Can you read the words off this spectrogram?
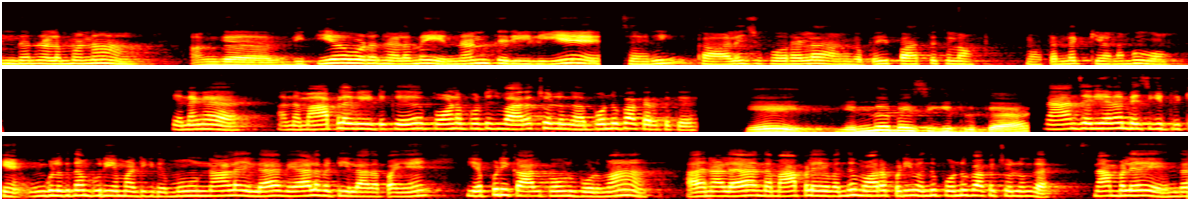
இந்த நிலைமைனா அங்க வித்யாவோட நிலைமை என்னன்னு தெரியலையே. சரி காலேஜ் போறல அங்க போய் பார்த்துக்கலாம் முதல்ல கிளம்புவோம். என்னங்க அந்த மாப்பிள்ளை வீட்டுக்கு போன போட்டு வர சொல்லுங்க பொண்ணு பார்க்கறதுக்கு ஏய் என்ன பேசிக்கிட்டு இருக்க? நான் சரியா தான் பேசிக்கிட்டு இருக்கேன். உங்களுக்கு தான் புரிய மாட்டேங்குது. மூணு நாளையில வேலை வெட்டி இல்லாத பையன் எப்படி கால் பவுன் போடுவான்? அதனால அந்த மாப்பிள்ளைய வந்து முறைப்படி வந்து பொண்ணு பார்க்க சொல்லுங்க. நம்மளே இந்த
